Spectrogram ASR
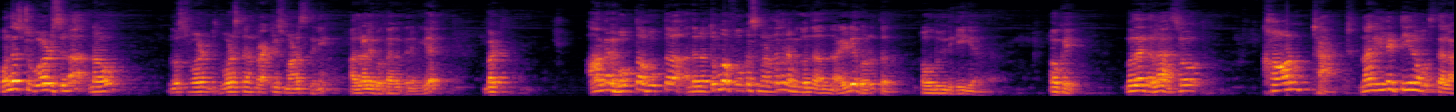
ಒಂದಷ್ಟು ವರ್ಡ್ಸ್ನ ನಾವು ವರ್ಡ್ ವರ್ಡ್ಸ್ ನಾನು ಪ್ರಾಕ್ಟೀಸ್ ಮಾಡಿಸ್ತೀನಿ. ಅದರಲ್ಲಿ ಗೊತ್ತಾಗುತ್ತೆ ನಿಮಗೆ. ಬಟ್ ಆಮೇಲೆ ಹೋಗ್ತಾ ಹೋಗ್ತಾ ಅದನ್ನ ತುಂಬಾ ಫೋಕಸ್ ಮಾಡಿದಾಗ ನಮಗೆ ಒಂದು ಐಡಿಯಾ ಬರುತ್ತೆ ಹೌದು, ಇದು ಹೀಗೆ ಅಂತ. ಓಕೆ ಗೊತ್ತಾಯ್ತಲ್ಲ? ಸೊ ಕಾಂಟ್ಯಾಕ್ಟ್ ನಾನು ಇಲ್ಲಿ ಟೀನ ಹೋಗ್ತಾ ಇಲ್ಲ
